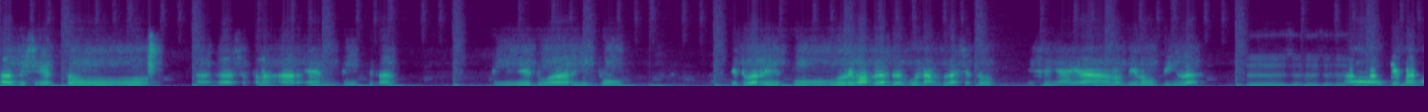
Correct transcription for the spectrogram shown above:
habis itu eh, eh, setelah R&D kita di 2000 di 2015 2016 itu isinya ya lobby lobby lah Hmm, hmm, hmm, hmm. Eh, gimana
